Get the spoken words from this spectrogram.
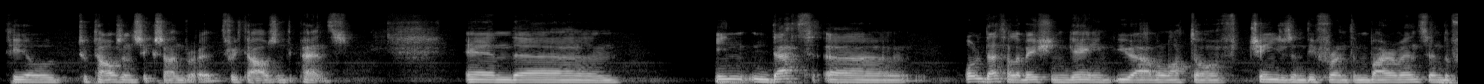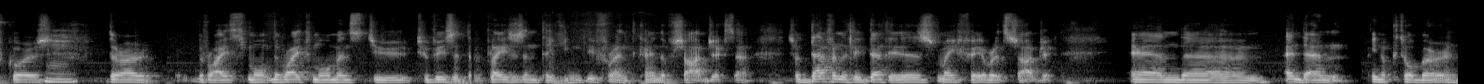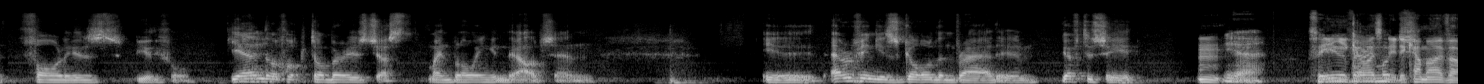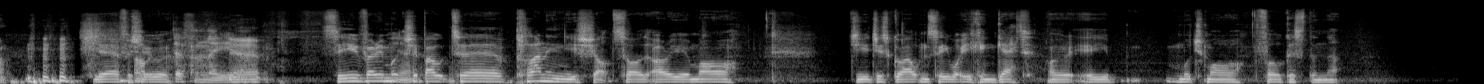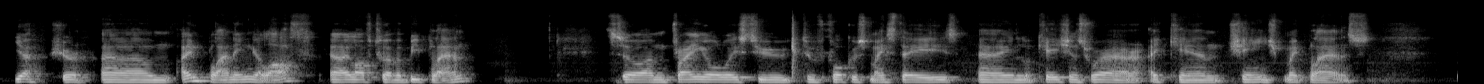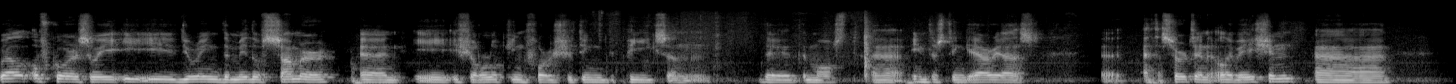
till 2,600, 3,000, depends. And um in, in that, uh, all that elevation gain, you have a lot of changes in different environments, and of course, there are the right the right moments to to visit the places and taking different kind of subjects. Uh, so definitely, that is my favorite subject and um, and then in October, fall is beautiful. The end of October is just mind blowing in the Alps, and it, everything is gold and red. Um, you have to see it. yeah, So you, you guys much, need to come over. Yeah, for Oh, sure. definitely. Yeah. Yeah. So you very much Yeah. about uh, planning your shots, or, or are you more? Do you just go out and see what you can get, or are you much more focused than that? Yeah, sure. Um, I'm planning a lot. I love to have a B plan. So I'm trying always to to focus my stays uh, in locations where I can change my plans. Well, of course, we during the mid of summer, and if you're looking for shooting the peaks and the the most uh, interesting areas uh, at a certain elevation, uh,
